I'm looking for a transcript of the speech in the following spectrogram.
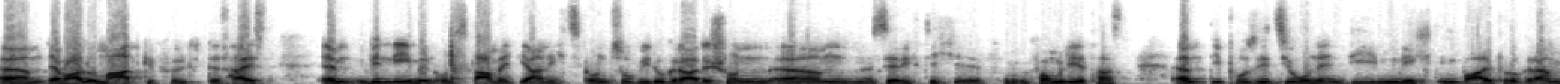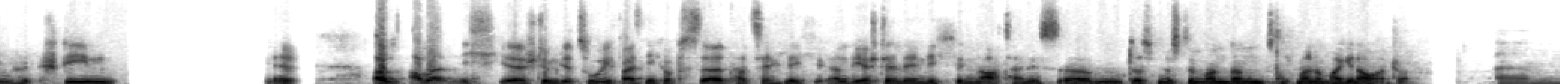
ähm, der Wahlomat gefüllt. Das heißt, ähm, wir nehmen uns damit ja nichts, und so wie du gerade schon ähm, sehr richtig äh, formuliert hast, ähm, die Positionen, die nicht im Wahlprogramm stehen, äh, ähm, aber ich äh, stimme dir zu, ich weiß nicht, ob es äh, tatsächlich an der Stelle nicht ein Nachteil ist. Ähm, das müsste man dann sich mal nochmal genauer anschauen. Ähm,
